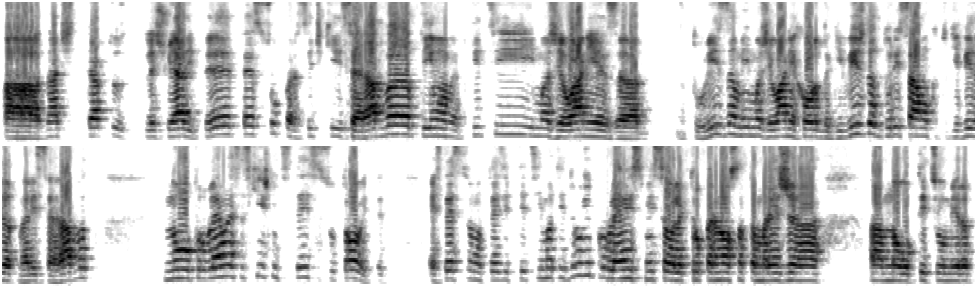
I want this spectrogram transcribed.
А, значи, както лешоядите, те супер, всички се радват, имаме птици, има желание за туризъм, има желание хора да ги виждат, дори само като ги видят, нали, се радват. Но проблема е с хищниците и с отровите. Естествено, тези птици имат и други проблеми, в смисъл електропреносната мрежа, много птици умират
